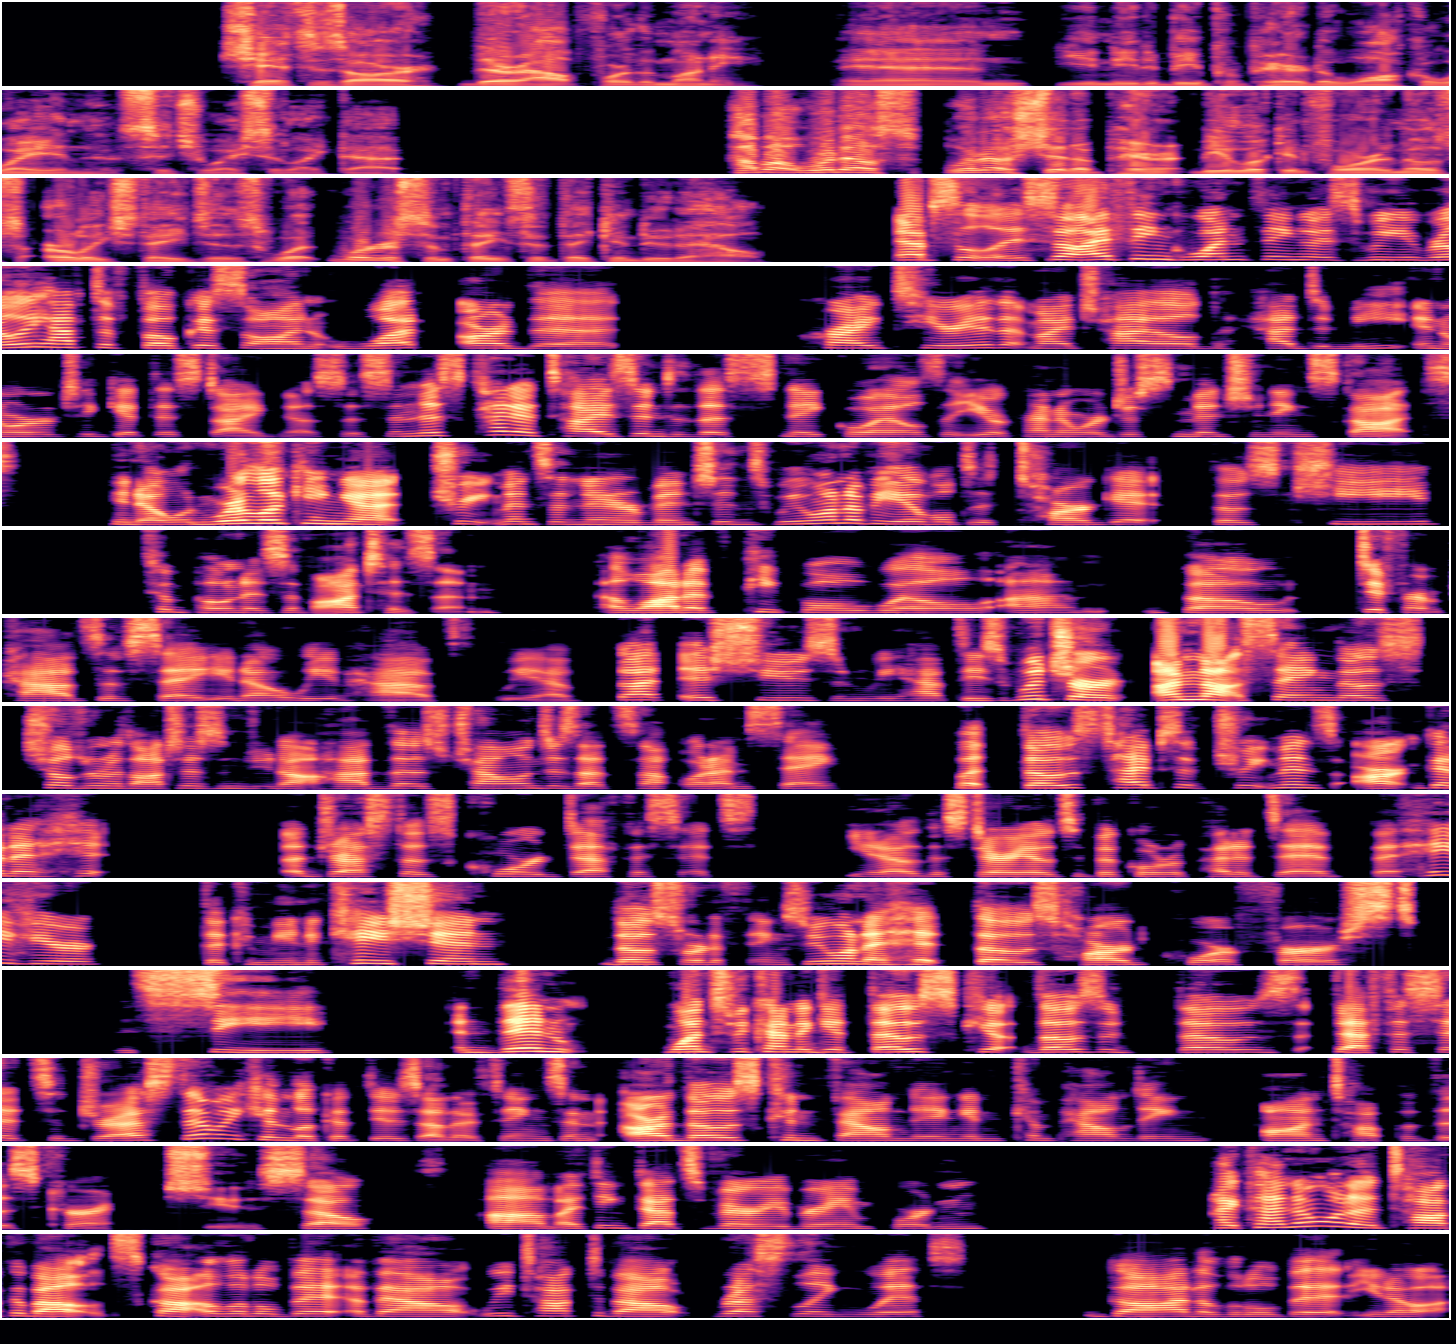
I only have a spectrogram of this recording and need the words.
chances are they're out for the money. And you need to be prepared to walk away in a situation like that. How about what else? What else should a parent be looking for in those early stages? What What are some things that they can do to help? Absolutely. So I think one thing is we really have to focus on what are the criteria that my child had to meet in order to get this diagnosis. And this kind of ties into the snake oils that you kind of were just mentioning, Scott. You know, when we're looking at treatments and interventions, we want to be able to target those key components of autism. A lot of people will um, go different paths of say, you know, we have we have gut issues and we have these, which are I'm not saying those children with autism do not have those challenges. That's not what I'm saying. But those types of treatments aren't going to hit address those core deficits, you know, the stereotypical repetitive behavior, the communication, those sort of things. We want to hit those hardcore first and see. And then once we kind of get those those those deficits addressed, then we can look at these other things and are those confounding and compounding on top of this current issue. So um, I think that's very very important. I kind of want to talk about Scott a little bit about we talked about wrestling with God a little bit, you know,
